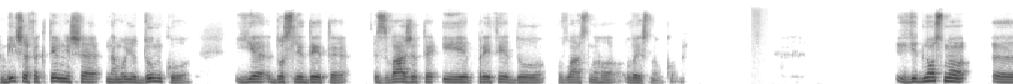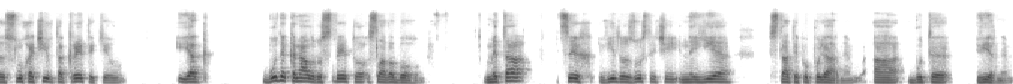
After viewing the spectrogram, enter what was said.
Більш ефективніше, на мою думку, є дослідити, зважити і прийти до власного висновку. Відносно е, слухачів та критиків, як буде канал рости, то слава Богу. Мета цих відеозустрічей не є стати популярним, а бути вірним.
